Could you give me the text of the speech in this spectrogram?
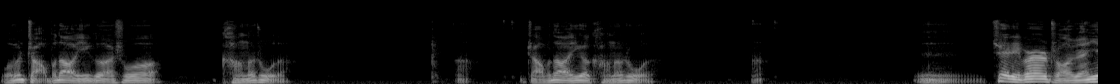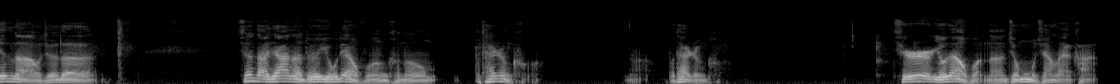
我们找不到一个说扛得住的，啊，找不到一个扛得住的，啊，嗯，这里边主要原因呢，我觉得现在大家呢对于油电混可能不太认可，啊，不太认可。其实油电混呢，就目前来看，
